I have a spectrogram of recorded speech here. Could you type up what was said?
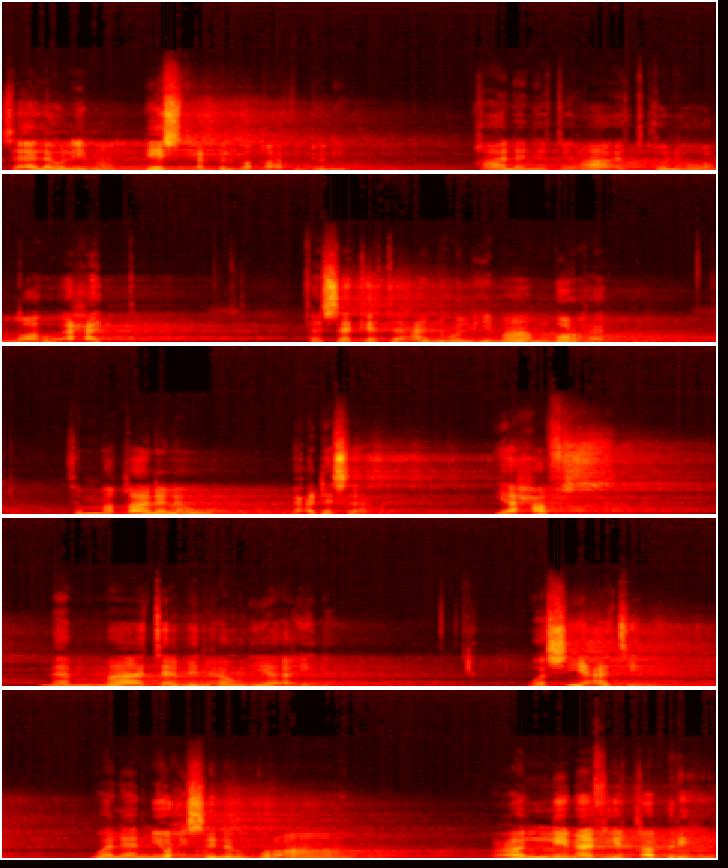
سأله الإمام ليش تحب البقاء في الدنيا؟ قال لقراءة قل هو الله أحد. فسكت عنه الإمام برهة. ثم قال له بعد ساعة يا حفص من مات من أوليائنا وشيعتنا ولم يحسن القرآن علم في قبره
